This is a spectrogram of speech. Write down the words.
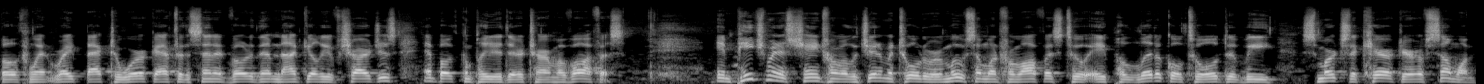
Both went right back to work after the Senate voted them not guilty of charges, and both completed their term of office. Impeachment has changed from a legitimate tool to remove someone from office to a political tool to besmirch the character of someone,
